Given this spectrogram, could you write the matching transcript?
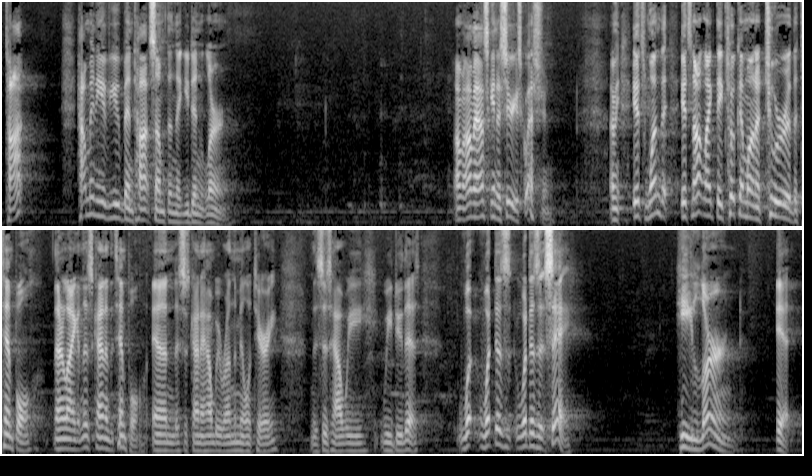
Taught? How many of you have been taught something that you didn't learn? I'm, I'm asking a serious question. I mean, it's one that it's not like they took him on a tour of the temple. And they're like, and this is kind of the temple, and this is kind of how we run the military. This is how we, we do this. What, what, does, what does it say? He learned it.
